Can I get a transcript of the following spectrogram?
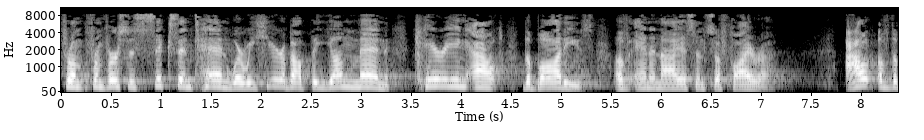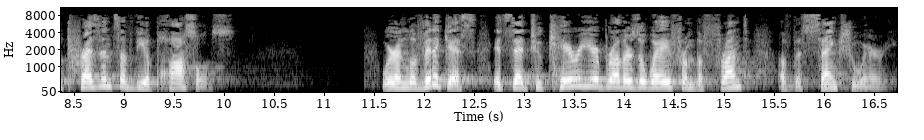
from, from verses 6 and 10 where we hear about the young men carrying out the bodies of Ananias and Sapphira out of the presence of the apostles. Where in Leviticus it said to carry your brothers away from the front of the sanctuary.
